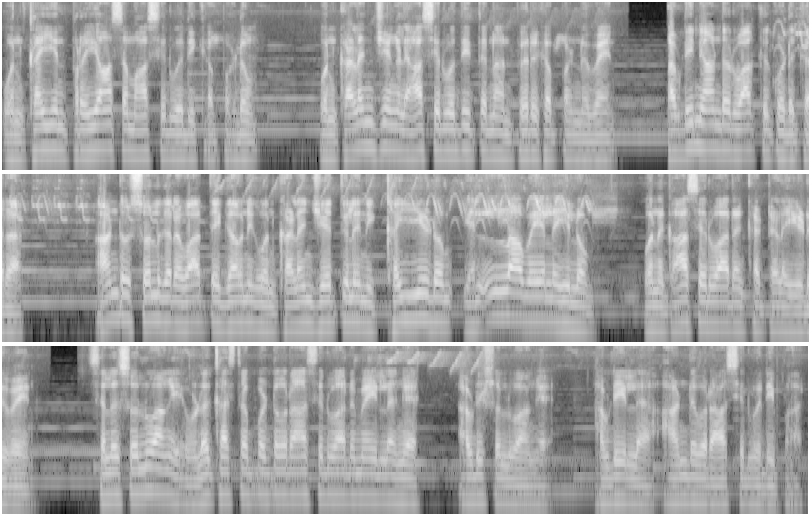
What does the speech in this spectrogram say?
உன் கையின் பிரயாசம் ஆசிர்வதிக்கப்படும். உன் களஞ்சியங்களை ஆசிர்வதித்து நான் பெருக பண்ணுவேன். அப்படின்னு ஆண்டவர் வாக்கு கொடுக்கிறார். ஆண்டவர் சொல்கிற வார்த்தை கவனிக்க உன் களஞ்சியத்தில் நீ கையிடும் எல்லா வேலையிலும் உனக்கு ஆசிர்வாதம் கட்டளை இடுவேன். சிலர் சொல்லுவாங்க எவ்வளோ கஷ்டப்பட்ட ஒரு ஆசிர்வாதமே இல்லைங்க. அப்படி சொல்லுவாங்க. அப்படி இல்லை ஆண்டவர் ஆசிர்வதிப்பார்.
